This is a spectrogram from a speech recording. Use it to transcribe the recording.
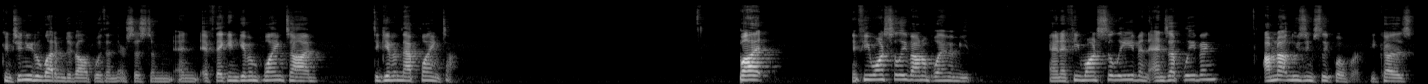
Continue to let him develop within their system, and, and if they can give him playing time, to give him that playing time. But if he wants to leave, I don't blame him either. And if he wants to leave and ends up leaving, I'm not losing sleep over it because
